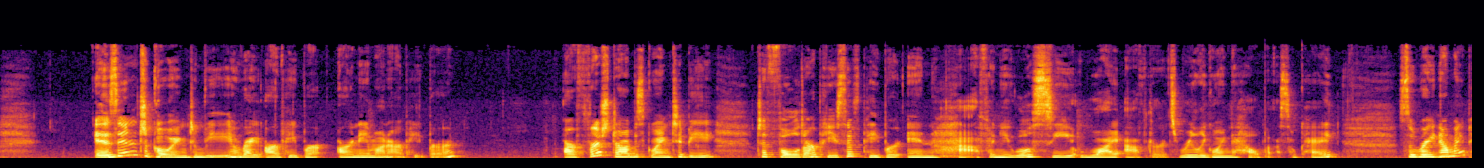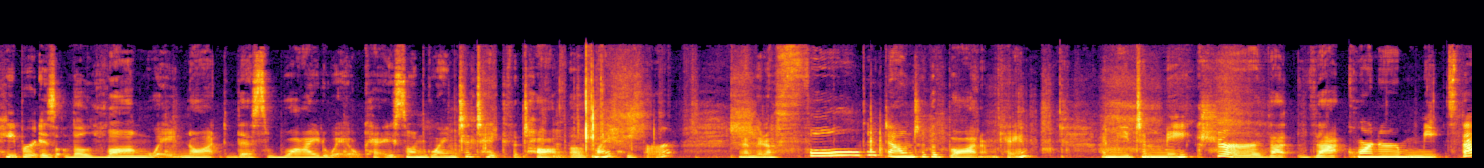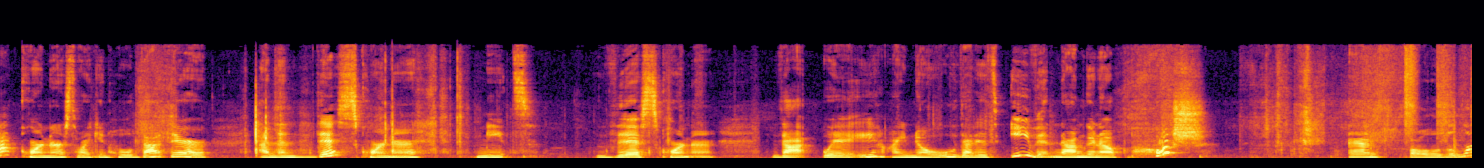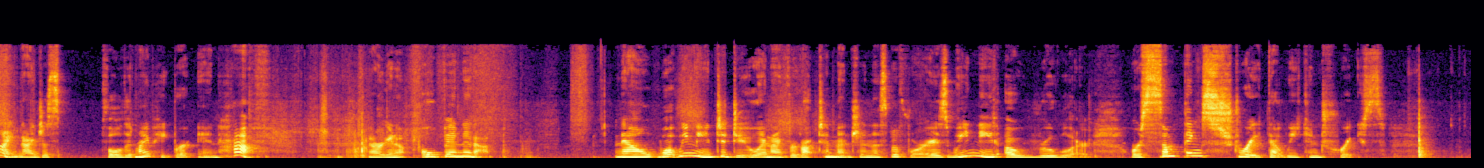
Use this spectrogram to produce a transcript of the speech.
isn't going to be write our paper, our name on our paper. Our first job is going to be to fold our piece of paper in half and you will see why after. It's really going to help us, okay? So right now my paper is the long way, not this wide way, okay? So I'm going to take the top of my paper and I'm gonna fold down to the bottom, okay? I need to make sure that that corner meets that corner so I can hold that there. And then this corner meets this corner. That way I know that it's even. Now I'm gonna push and follow the line. I just folded my paper in half. Now we're gonna open it up. Now, what we need to do, and I forgot to mention this before, is we need a ruler or something straight that we can trace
